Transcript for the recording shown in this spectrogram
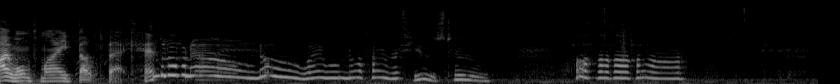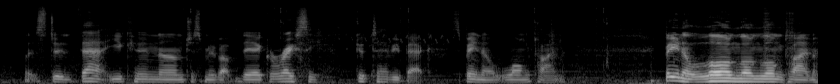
I want my belt back. Hand it over now. No, I will not. I refuse to. Ha ha ha ha. Let's do that. You can um, just move up there. Gracie, good to have you back. It's been a long time. Been a long, long, long time.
